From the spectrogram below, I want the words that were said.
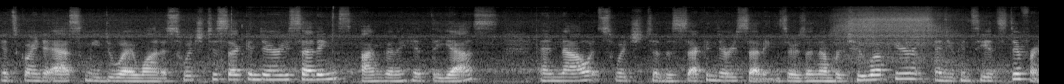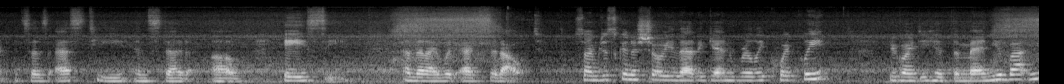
It's going to ask me, do I want to switch to secondary settings? I'm going to hit the yes and now it's switched to the secondary settings. There's a number two up here and you can see it's different. It says ST instead of AC and then I would exit out. So I'm just going to show you that again really quickly. You're going to hit the menu button.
